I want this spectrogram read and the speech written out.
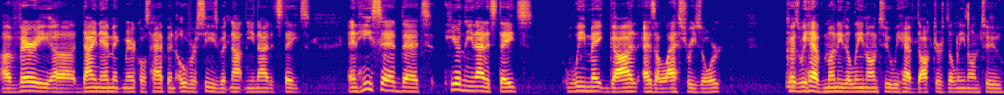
uh, very uh, dynamic miracles happen overseas, but not in the United States. And he said that here in the United States, we make God as a last resort because we have money to lean onto, we have doctors to lean onto,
